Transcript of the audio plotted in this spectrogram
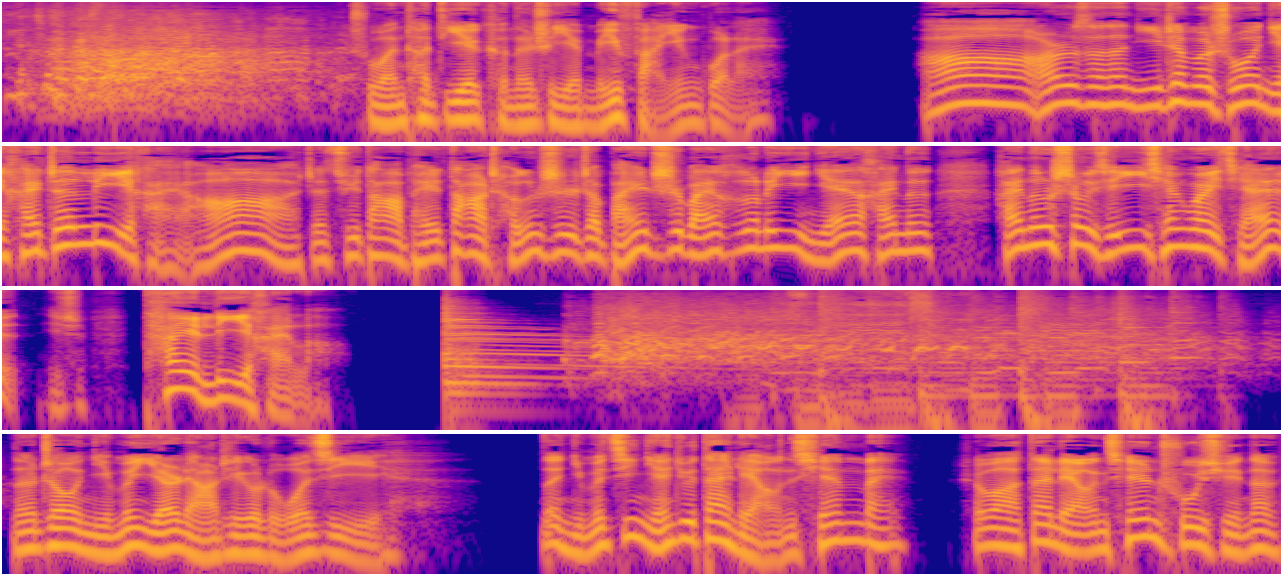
说完，他爹可能是也没反应过来。啊，儿子，那你这么说，你还真厉害啊！这去大北大城市，这白吃白喝了一年，还能还能剩下一千块钱，你是太厉害了。那照你们爷俩这个逻辑，那你们今年就带两千呗，是吧？带两千出去，那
